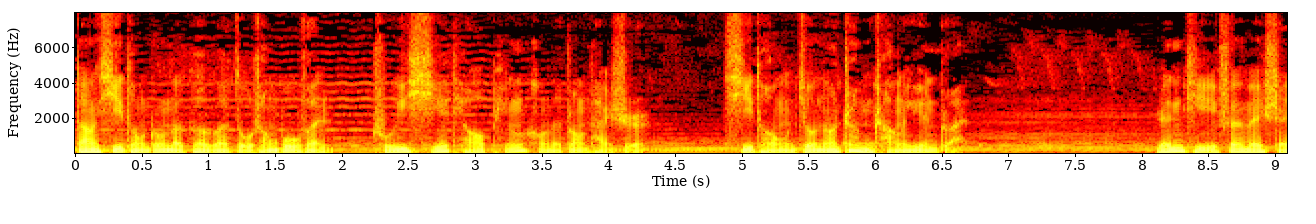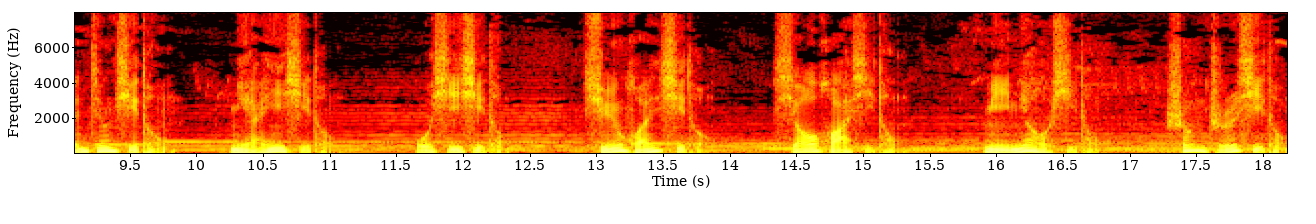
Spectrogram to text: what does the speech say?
当系统中的各个组成部分处于协调平衡的状态时，系统就能正常运转。人体分为神经系统、免疫系统、呼吸系统、循环系统、消化系统、泌尿系统、生殖系统。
